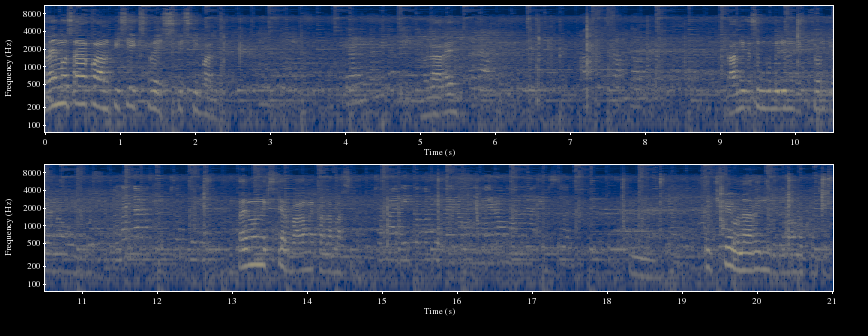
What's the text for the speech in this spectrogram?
Try mo sa kuan, PC Express Festival. Galing kami doon eh. Wala rin. Wala. Out of stock daw. Dami kasi bumili ng Epson kaya naubos. Maganda kasi Ipson ko yun. Tayo mo next year, baka may palabas HP wala rin, hindi ko nagpansin.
